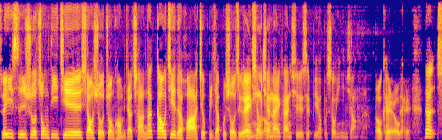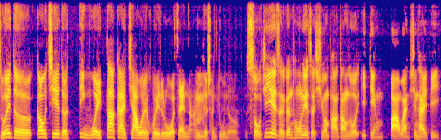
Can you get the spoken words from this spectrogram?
所以意思是说，中低阶销售状况比较差，那高阶的话就比较不受这个影响。对，目前来看，其实是比较不受影响的。OK OK，那所谓的高阶的定位，大概价位会落在哪一个程度呢？嗯、手机业者跟通路业者喜欢把它当做一点八万新台币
